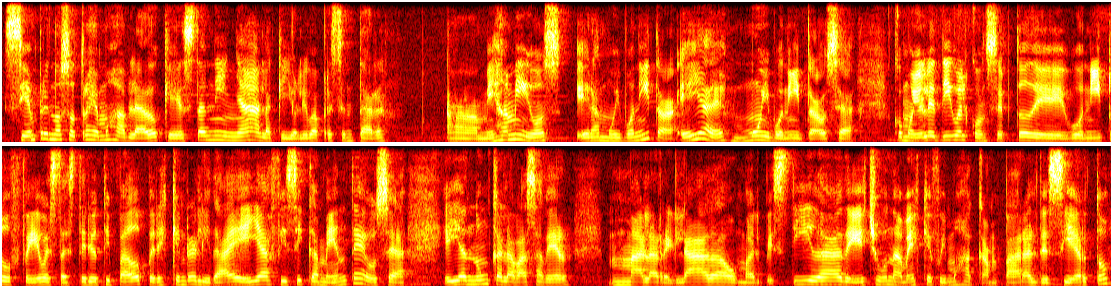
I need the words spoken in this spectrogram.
siempre nosotros hemos hablado que esta niña a la que yo le iba a presentar a mis amigos era muy bonita. Ella es muy bonita, o sea, como yo les digo, el concepto de bonito, feo está estereotipado, pero es que en realidad ella físicamente, o sea, ella nunca la vas a ver mal arreglada o mal vestida. De hecho, una vez que fuimos a acampar al desierto,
